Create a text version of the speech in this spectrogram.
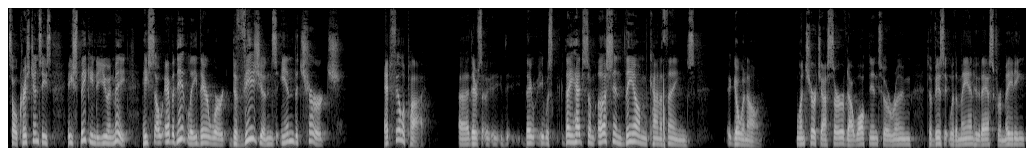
So, Christians, he's, he's speaking to you and me. He, so, evidently, there were divisions in the church at Philippi. Uh, there's, uh, they, it was, they had some us and them kind of things going on. One church I served, I walked into a room to visit with a man who'd asked for a meeting.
